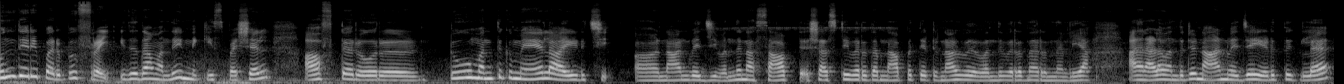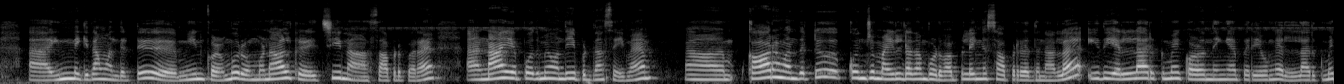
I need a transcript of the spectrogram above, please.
முந்திரி பருப்பு ஃப்ரை இதுதான் வந்து இன்றைக்கி ஸ்பெஷல் ஆஃப்டர் ஒரு டூ மந்த்துக்கு மேலே ஆயிடுச்சு. நான்வெஜ்ஜி வந்து நான் சாப்பிட்டு சஷ்டி விரதம் நாற்பத்தெட்டு நாள் வந்து விரதம் இருந்தேன் இல்லையா? அதனால் வந்துட்டு நான்வெஜ்ஜே எடுத்துக்கல. இன்றைக்கி தான் வந்துட்டு மீன் குழம்பு ரொம்ப நாள் கழித்து நான் சாப்பிட போகிறேன் நான் எப்போதுமே வந்து இப்படி தான் செய்வேன். காரம் வந்துட்டு கொஞ்சம் மைல்டாக தான் போடுவேன் பிள்ளைங்க சாப்பிட்றதுனால. இது எல்லாருக்குமே குழந்தைங்க பெரியவங்க எல்லாருக்குமே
